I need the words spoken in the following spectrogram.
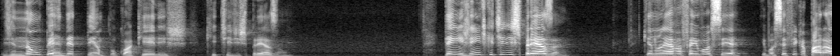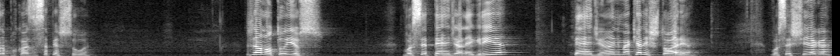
de não perder tempo com aqueles que te desprezam. Tem gente que te despreza, que não leva fé em você e você fica parado por causa dessa pessoa. Já notou isso? Você perde alegria, perde ânimo, aquela história. Você chega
